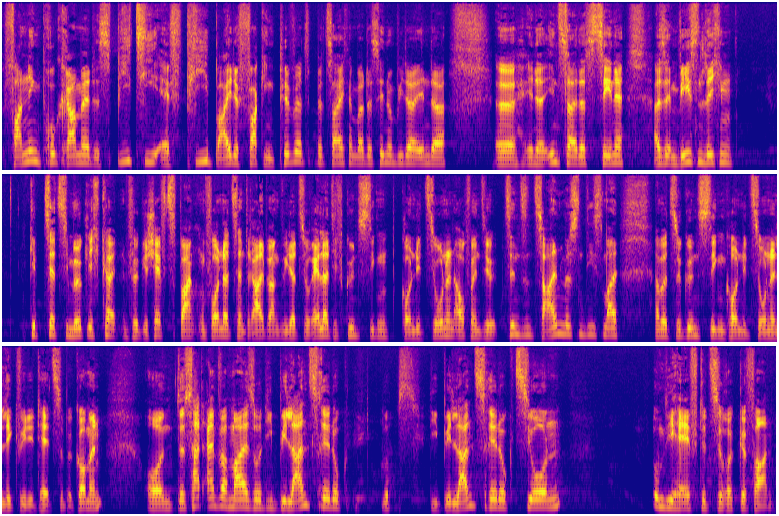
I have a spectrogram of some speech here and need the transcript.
Funding-Programme, das BTFP, beide fucking Pivot bezeichnen wir das hin und wieder in der, äh, in der Insider-Szene. Also im Wesentlichen gibt es jetzt die Möglichkeiten für Geschäftsbanken von der Zentralbank wieder zu relativ günstigen Konditionen, auch wenn sie Zinsen zahlen müssen diesmal, aber zu günstigen Konditionen Liquidität zu bekommen. Und das hat einfach mal so die, Bilanzreduk ups, die Bilanzreduktion um die Hälfte zurückgefahren.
